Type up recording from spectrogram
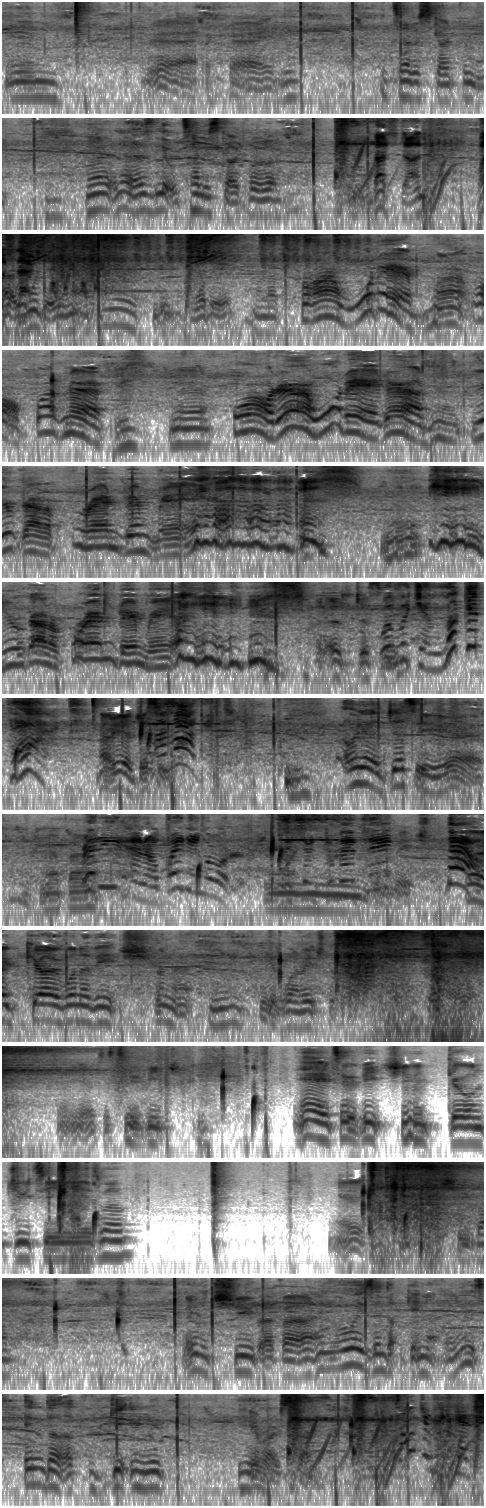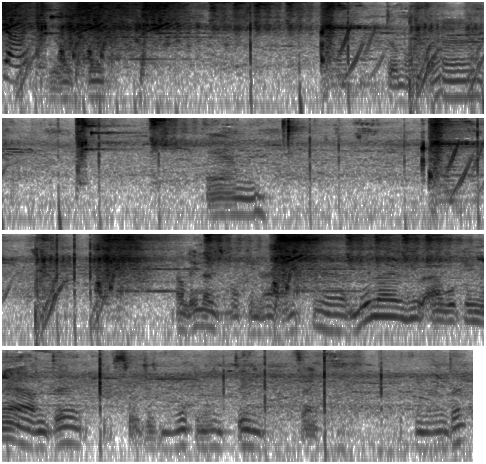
Um, right, okay. Telescope, isn't it? Yeah, there's a little telescope for uh, That's done. What's uh, next? Woody. Yeah, Woody. And that's, oh, Woody! Uh, oh, partner! Yeah. Oh, there, Woody, there. You got a friend in me. you got a friend in me. That's Jesse. Well, would you look at that? Oh, yeah, Jesse. I'm on it. Oh, yeah, Jesse, yeah. Yeah, Ready and awaiting order. Mission One commencing. of each. Now. Okay, one of each. From that. Mm, you get one of each. Yeah, just two of each. Yeah, two of each. You go on duty as well. Yeah, tuber. Little tuber, but I always end up getting up. I always end up getting with hero stuff. Told you we'd get done. Hero stuff. Done Oh, Lilo's walking around. Uh, Lilo, you are walking around. Uh, just walking and doing the. Walking around there.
